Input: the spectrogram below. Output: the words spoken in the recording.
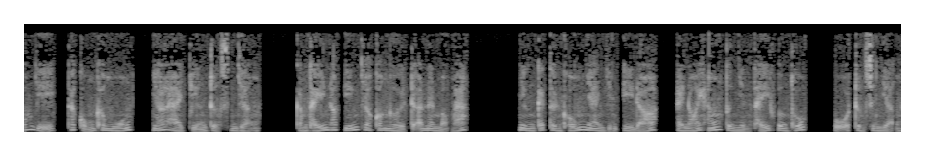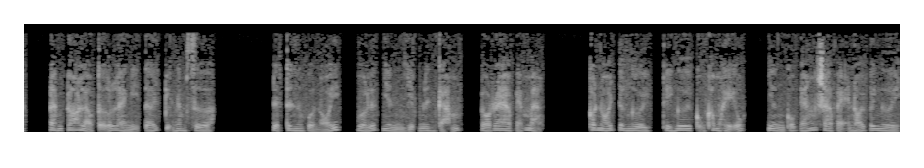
vốn dĩ ta cũng không muốn nhớ lại chuyện trường sinh giận. Cảm thấy nó khiến cho con người trở nên mờ mát. Nhưng cái tên khốn nhan diễm y đó lại nói hắn từng nhìn thấy phương thuốc của trường sinh giận làm cho lão tử lại nghĩ tới chuyện năm xưa. Địch tinh vừa nói, vừa lướt nhìn Diệp Linh cảm, lộ ra vẻ mặt. Có nói cho người thì ngươi cũng không hiểu, nhưng cố gắng ra vẻ nói với người.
